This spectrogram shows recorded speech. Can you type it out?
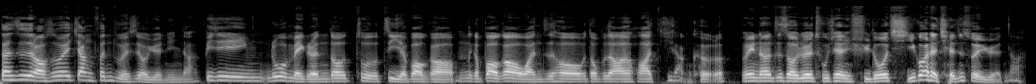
但是老师会这样分组也是有原因的。毕竟如果每个人都做自己的报告，那个报告完之后都不知道要花几堂课了。所以呢，这时候就会出现许多奇怪的潜水员啊。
